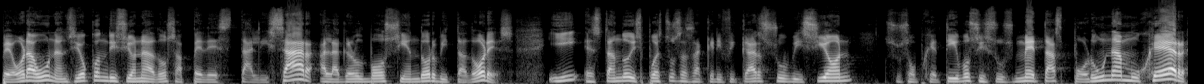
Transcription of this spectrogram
Peor aún, han sido condicionados a pedestalizar a la girl boss siendo orbitadores y estando dispuestos a sacrificar su visión, sus objetivos y sus metas por una mujer,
